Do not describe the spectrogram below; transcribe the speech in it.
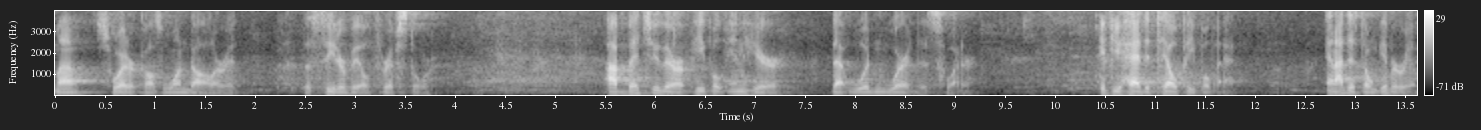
My sweater costs $1 at the Cedarville thrift store. I bet you there are people in here that wouldn't wear this sweater if you had to tell people that. And I just don't give a rip.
